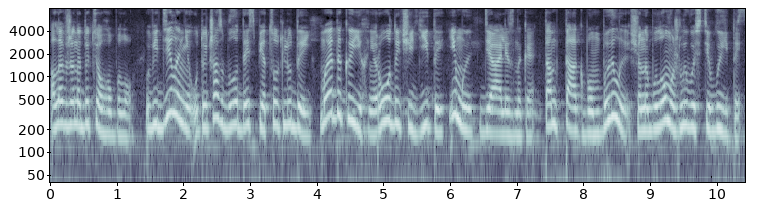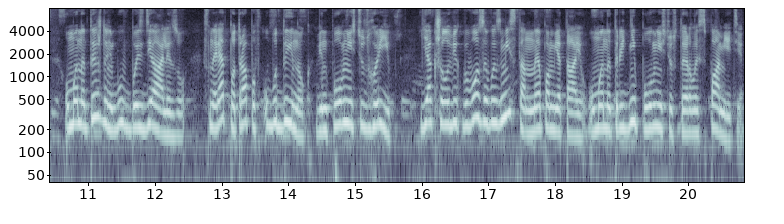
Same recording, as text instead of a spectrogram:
але вже не до цього було. У відділенні у той час було десь 500 людей: медики, їхні родичі, діти і ми, діалізники. Там так бомбили, що не було можливості вийти. У мене тиждень був без діалізу. Снаряд потрапив у будинок. Він повністю згорів. Як чоловік вивозив із міста, не пам'ятаю. У мене три дні повністю стерлись з пам'яті.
